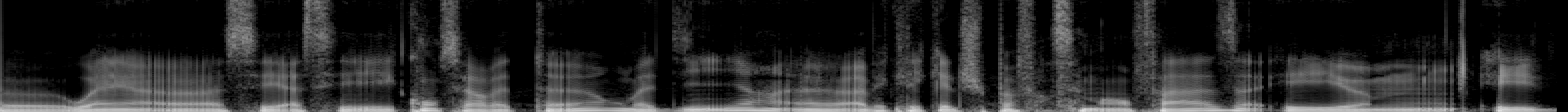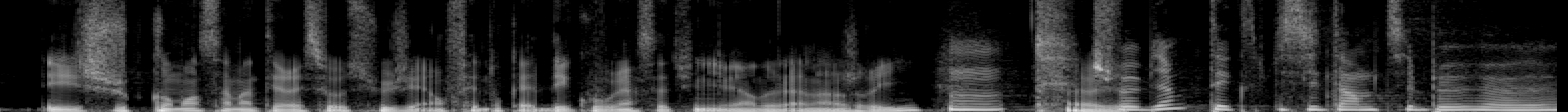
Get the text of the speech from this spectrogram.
euh, ouais, euh, assez, assez conservateurs, on va dire, euh, avec lesquels je suis pas forcément en phase, et, euh, et, et je commence à m'intéresser au sujet, en fait, donc à découvrir cet univers de la lingerie. Euh, Je veux bien que tu explicites un petit peu euh,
